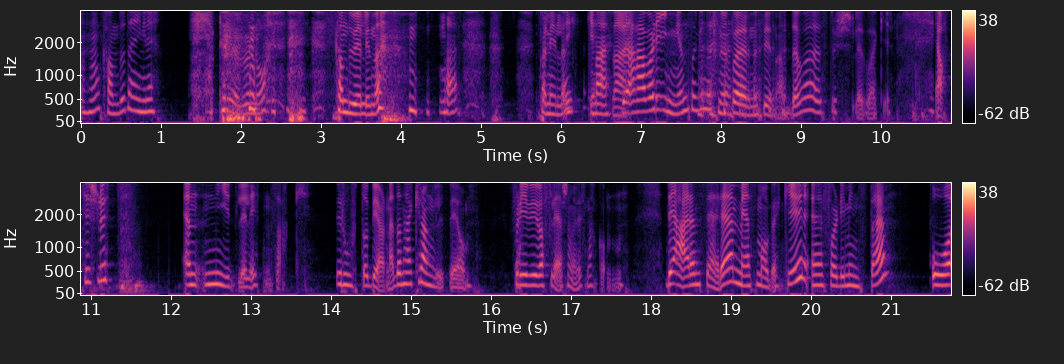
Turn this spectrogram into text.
mhm, Kan du det, Ingrid? Jeg prøver nå. Kan du, Eline? Nei. Pernille? Ikke. Nei. Nei. Det, her var det ingen som kunne snu på ørene sine. Det var stusslige saker. Ja, til slutt en nydelig liten sak. Rot og bjørne. Den her kranglet vi om. Fordi vi var flere som ville snakke om den. Det er en serie med småbøker eh, for de minste. Og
